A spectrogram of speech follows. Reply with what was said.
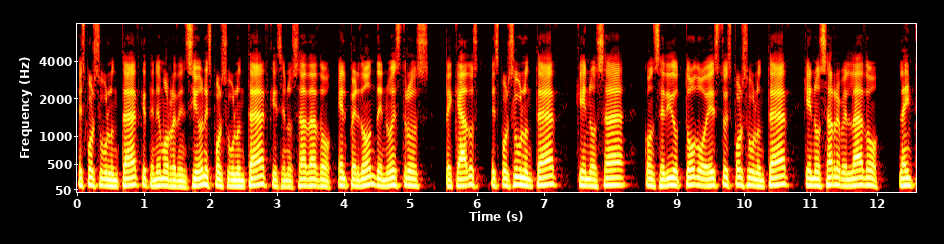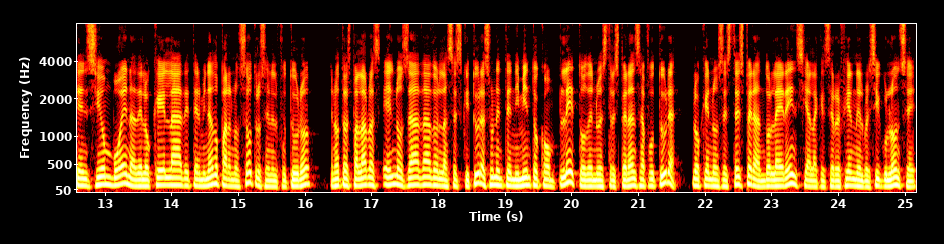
Es por su voluntad que tenemos redención. Es por su voluntad que se nos ha dado el perdón de nuestros pecados. Es por su voluntad que nos ha concedido todo esto. Es por su voluntad que nos ha revelado la intención buena de lo que Él ha determinado para nosotros en el futuro. En otras palabras, Él nos ha dado en las Escrituras un entendimiento completo de nuestra esperanza futura. Lo que nos está esperando, la herencia a la que se refiere en el versículo 11,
